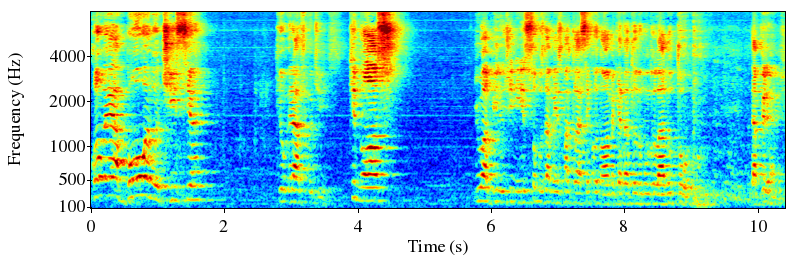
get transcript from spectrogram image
Qual é a boa notícia que o gráfico diz? Que nós, e o Abílio Diniz somos da mesma classe econômica, está todo mundo lá no topo da pirâmide.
